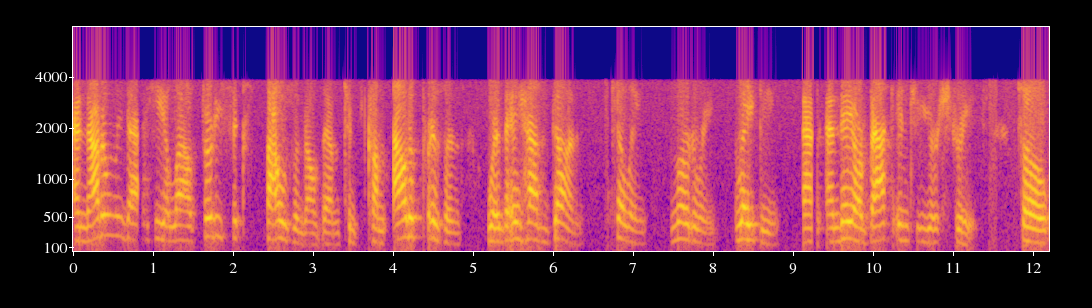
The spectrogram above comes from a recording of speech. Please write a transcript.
and not only that, he allowed 36 thousand of them to come out of prison where they have done killing, murdering, raping, and, and they are back into your streets. So,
